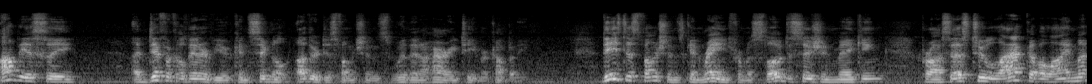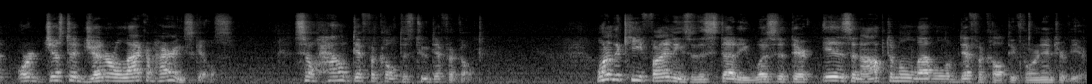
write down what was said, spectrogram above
Obviously, a difficult interview can signal other dysfunctions within a hiring team or company. These dysfunctions can range from a slow decision-making process to lack of alignment or just a general lack of hiring skills. So how difficult is too difficult? One of the key findings of this study was that there is an optimal level of difficulty for an interview.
